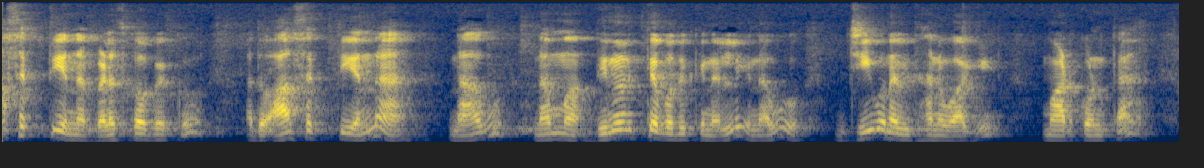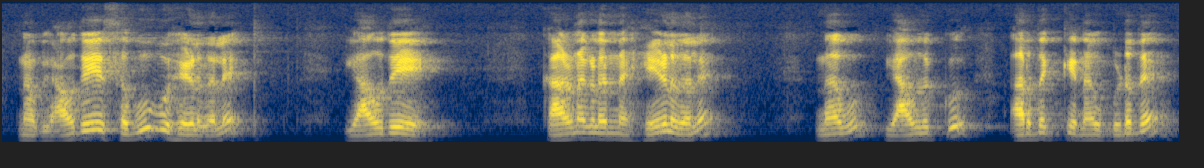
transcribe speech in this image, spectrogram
ಆಸಕ್ತಿಯನ್ನು ಬೆಳೆಸ್ಕೋಬೇಕು, ಅದು ಆಸಕ್ತಿಯನ್ನು ನಾವು ನಮ್ಮ ದಿನನಿತ್ಯ ಬದುಕಿನಲ್ಲಿ ನಾವು ಜೀವನ ವಿಧಾನವಾಗಿ ಮಾಡ್ಕೊಳ್ತಾ ನಾವು ಯಾವುದೇ ಸಬೂಬು ಹೇಳದಲೆ, ಯಾವುದೇ ಕಾರಣಗಳನ್ನು ಹೇಳದಲೆ ನಾವು ಯಾವುದಕ್ಕೂ ಅರ್ಧಕ್ಕೆ ನಾವು ಬಿಡದೆ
